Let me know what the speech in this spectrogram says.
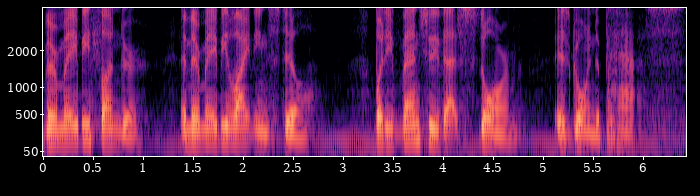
there may be thunder, and there may be lightning still, but eventually that storm is going to pass.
